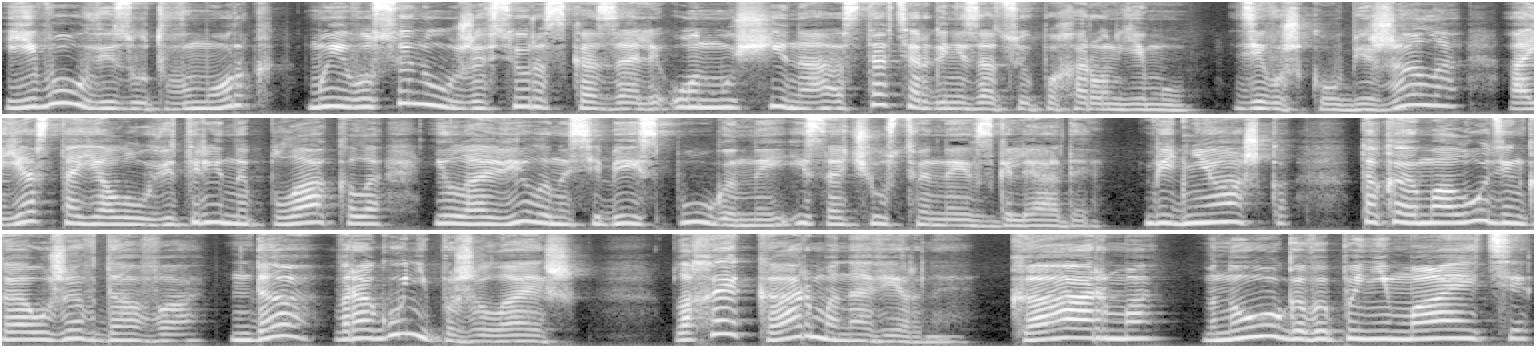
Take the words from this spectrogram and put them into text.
Его увезут в морг. Моего сыну уже все рассказали. Он мужчина. Оставьте организацию похорон ему». Девушка убежала, а я стояла у витрины, плакала и ловила на себе испуганные и сочувственные взгляды. Бедняжка, такая молоденькая, а уже вдова. Да, врагу не пожелаешь. Плохая карма, наверное. Карма. Много вы понимаете.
